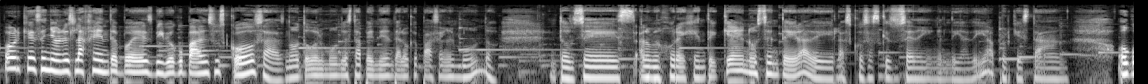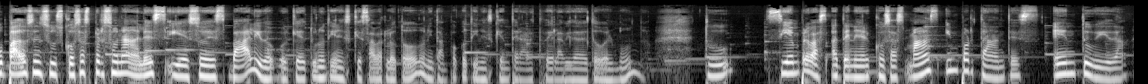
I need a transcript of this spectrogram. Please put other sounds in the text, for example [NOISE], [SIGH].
Porque, señores, la gente pues vive ocupada en sus cosas, no todo el mundo está pendiente a lo que pasa en el mundo. Entonces, a lo mejor hay gente que no se entera de las cosas que suceden en el día a día porque están ocupados en sus cosas personales y eso es válido porque tú no tienes que saberlo todo ni tampoco tienes que enterarte de la vida de todo el mundo. Tú siempre vas a tener cosas más importantes en tu vida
